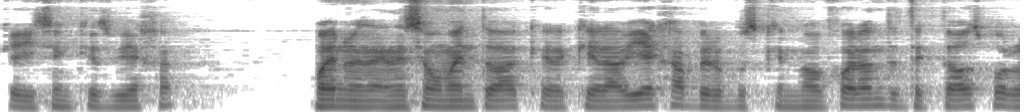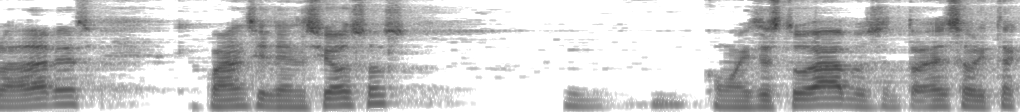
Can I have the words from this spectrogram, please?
que dicen que es vieja. Bueno, en ese momento que, que, era vieja, pero pues que no fueran detectados por radares, que fueran silenciosos. Como dices tú, ah, pues entonces ahorita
